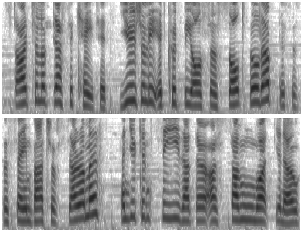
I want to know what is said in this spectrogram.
start to look desiccated, usually it could be also salt buildup. This is the same batch of Seramis. And you can see that there are somewhat, you know,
